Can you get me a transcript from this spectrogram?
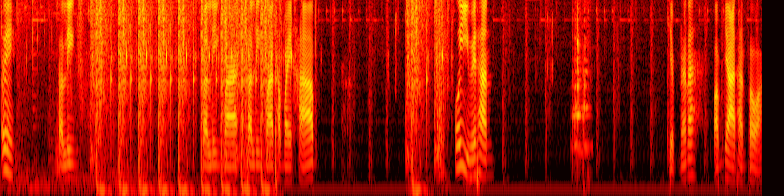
เอ้ยสลิงสลิงมาสลิงมาทำไมครับ อุ้ย ไม่ทัน เจ็บนะนะ ปั๊มยาทันปะวะ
